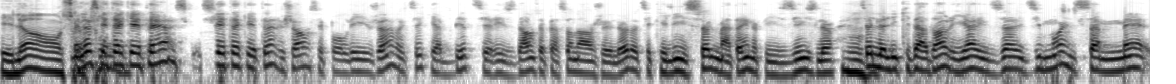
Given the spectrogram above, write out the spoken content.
Et là, on se Mais là, ce qui est inquiétant, ce qui est inquiétant, Richard, c'est pour les gens là, qui habitent ces résidences de personnes âgées-là, là, qui lisent ça le matin, là, puis ils se disent, là, mmh. le liquidateur, hier, il disait, il dit, moi, ça met...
